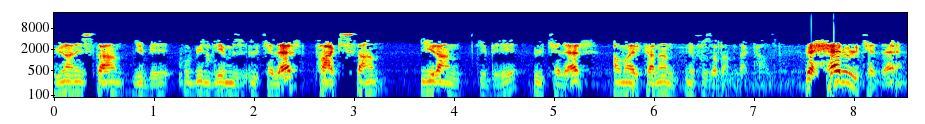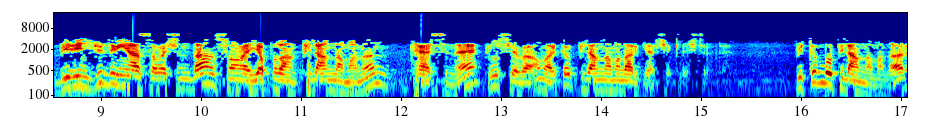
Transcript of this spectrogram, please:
Yunanistan gibi bu bildiğimiz ülkeler, Pakistan, İran gibi ülkeler Amerika'nın nüfuz alanında kaldı. Ve her ülkede Birinci Dünya Savaşı'ndan sonra yapılan planlamanın tersine Rusya ve Amerika planlamalar gerçekleştirdi. Bütün bu planlamalar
